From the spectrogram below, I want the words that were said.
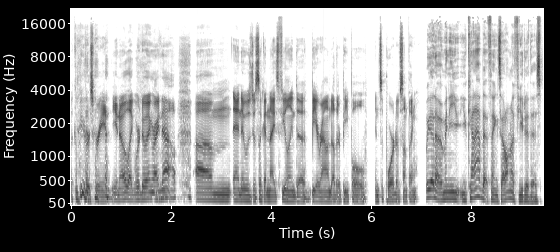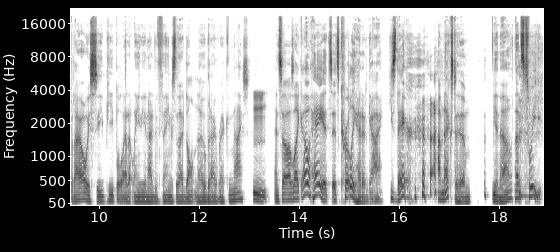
a computer screen, you know, like we're doing right now. Um, and it was just like a nice feeling to be around other people in support of something. Well, yeah, no, I mean, you, you kind of have that thing. So I don't know if you do this, but I always see people at Atlanta United things that I don't know, but I recognize. Mm. And so I was like, oh, hey, it's it's curly headed guy. He's there. I'm next to him. You know, that's sweet.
